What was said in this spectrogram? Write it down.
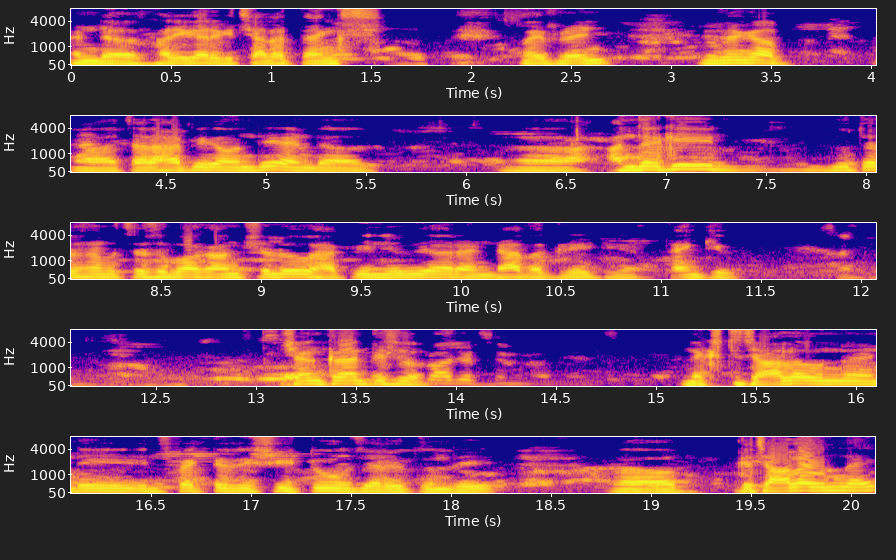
అండ్ uh, హరి గారికి చాలా థ్యాంక్స్ మై ఫ్రెండ్ నిజంగా చాలా హ్యాపీగా ఉంది. అండ్ uh, అందరికీ నూతన సంవత్సర శుభాకాంక్షలు. Happy new year and have a great year thank you Sankranti next చాలా ఉన్నాయండి. ఇన్స్పెక్టర్ రిషి టూ జరుగుతుంది. ఇంకా చాలా ఉన్నాయి.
